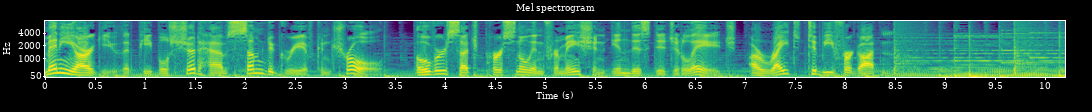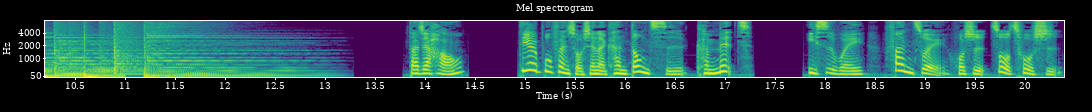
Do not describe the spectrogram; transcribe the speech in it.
Many argue that people should have some degree of control over such personal information in this digital age, a right to be forgotten. 大家好，第二部分首先来看动词 commit，意思为犯罪或是做错事。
